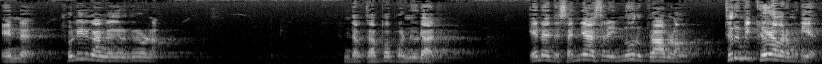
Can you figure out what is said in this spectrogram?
என்ன? சொல்லியிருக்காங்க இருக்கிறவங்களாம் இந்த தப்பை பண்ணிவிடாது. ஏன்னா இந்த சன்னியாசத்தில் இன்னொரு ப்ராப்ளம் திரும்பி கீழே வர முடியாது.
